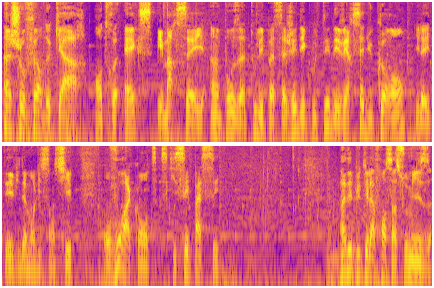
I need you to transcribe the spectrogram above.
Un chauffeur de car entre Aix et Marseille impose à tous les passagers d'écouter des versets du Coran. Il a été évidemment licencié. On vous raconte ce qui s'est passé. Un député La France Insoumise,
